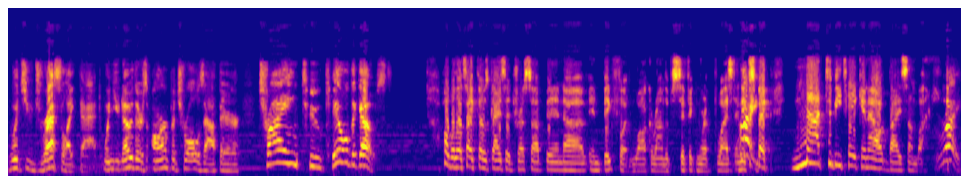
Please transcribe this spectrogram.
would you dress like that when you know there's armed patrols out there trying to kill the ghost? Oh well, it's like those guys that dress up in uh, in Bigfoot and walk around the Pacific Northwest and Right. expect not to be taken out by somebody. Right.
